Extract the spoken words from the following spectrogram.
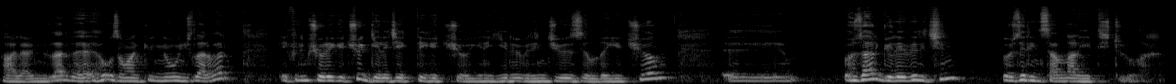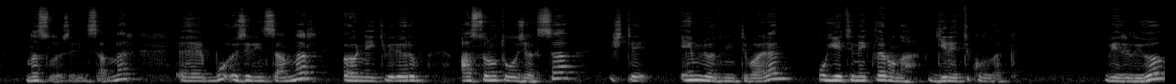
Hala ünlüler de o zamanki ünlü oyuncular var. E, film şöyle geçiyor, gelecekte geçiyor. Yine 21. yüzyılda geçiyor. E, özel görevler için özel insanlar yetiştiriyorlar. Nasıl özel insanlar? E, bu özel insanlar örnek veriyorum astronot olacaksa işte embriyodan itibaren o yetenekler ona genetik olarak veriliyor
